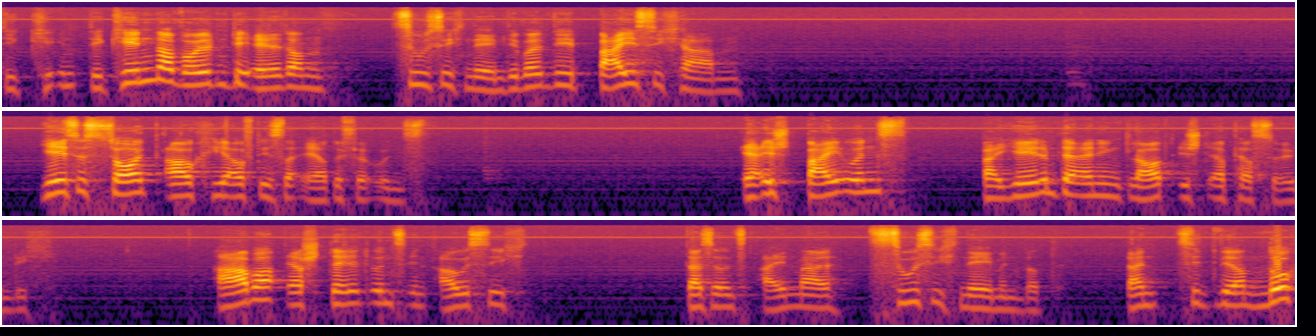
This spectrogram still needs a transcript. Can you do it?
Die, die Kinder wollten die Eltern zu sich nehmen, die wollten die bei sich haben. Jesus sorgt auch hier auf dieser Erde für uns. Er ist bei uns, bei jedem, der an ihn glaubt, ist er persönlich. Aber er stellt uns in Aussicht, dass er uns einmal zu sich nehmen wird. Dann sind wir noch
